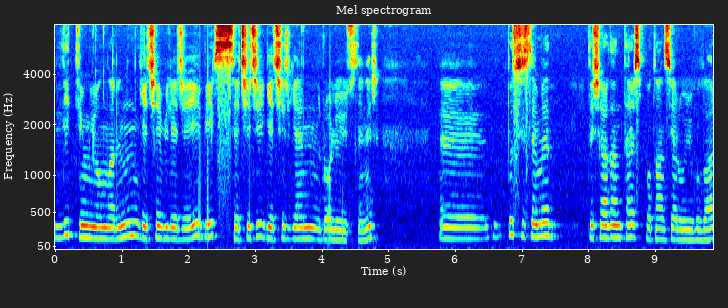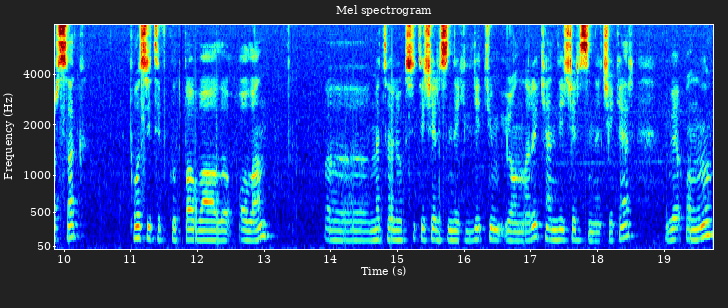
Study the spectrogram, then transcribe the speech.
lityum iyonlarının geçebileceği bir seçici geçirgen rolü üstlenir. Ee, bu sisteme dışarıdan ters potansiyel uygularsak pozitif kutba bağlı olan e, metal oksit içerisindeki lityum iyonları kendi içerisinde çeker ve onu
